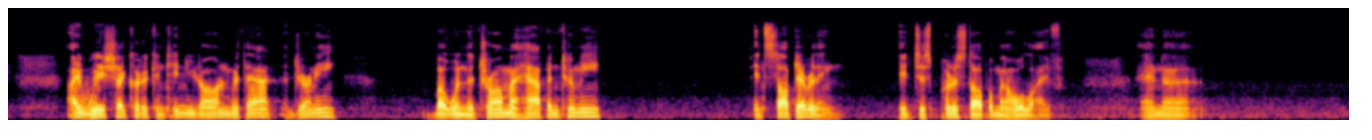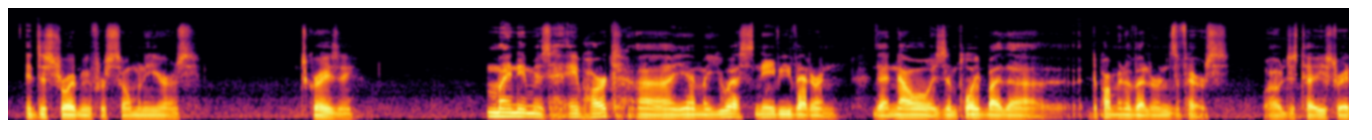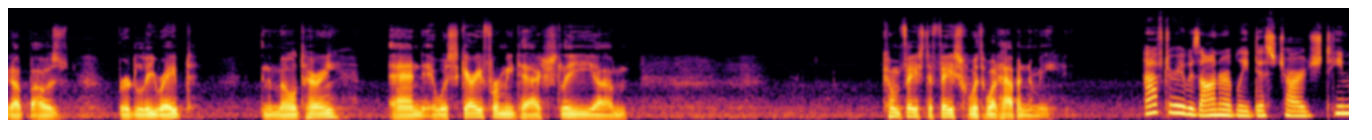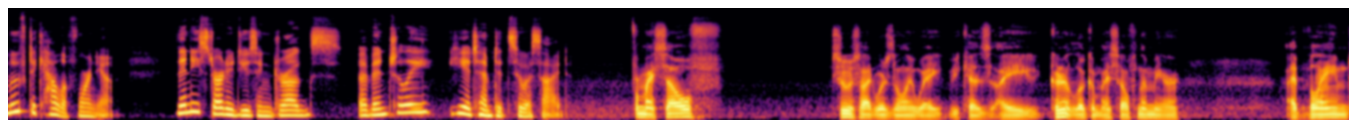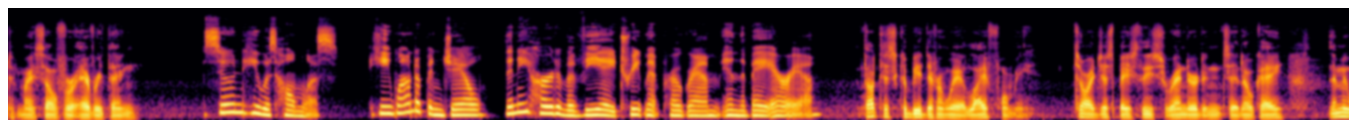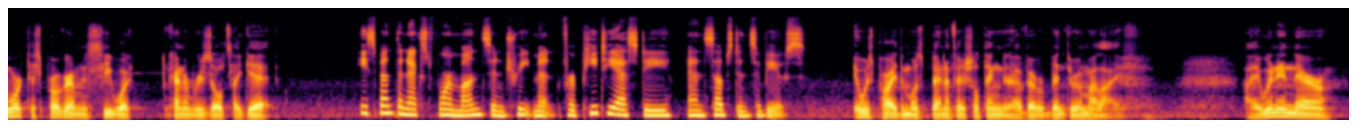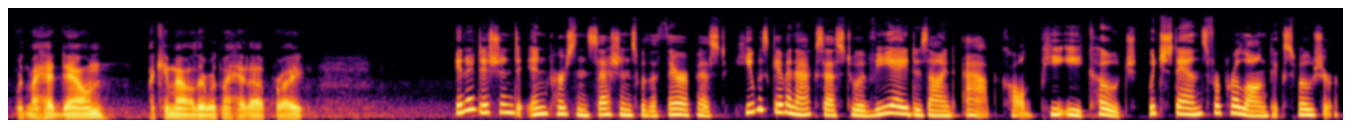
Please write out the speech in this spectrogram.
I wish I could have continued on with that journey, but when the trauma happened to me, it stopped everything. It just put a stop on my whole life. And uh, it destroyed me for so many years. It's crazy. My name is Abe Hart. I am a U.S. Navy veteran that now is employed by the Department of Veterans Affairs. I'll just tell you straight up, I was brutally raped in the military, and it was scary for me to actually um, come face to face with what happened to me. After he was honorably discharged, he moved to California. Then he started using drugs. Eventually, he attempted suicide. For myself, suicide was the only way because I couldn't look at myself in the mirror. I blamed myself for everything. Soon he was homeless. He wound up in jail, then he heard of a VA treatment program in the Bay Area. I thought this could be a different way of life for me. So I just basically surrendered and said, okay, let me work this program and see what kind of results I get. He spent the next four months in treatment for PTSD and substance abuse. It was probably the most beneficial thing that I've ever been through in my life. I went in there with my head down. I came out of there with my head up, right? In addition to in person sessions with a therapist, he was given access to a VA designed app called PE Coach, which stands for Prolonged Exposure.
